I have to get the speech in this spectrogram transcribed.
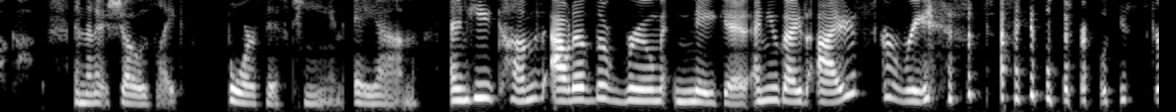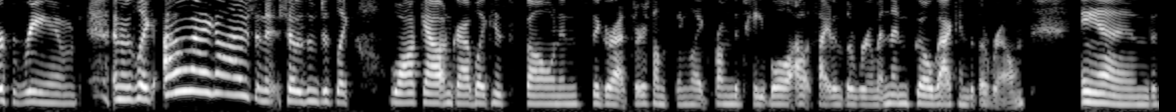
hook up. And then it shows like 4:15 a.m and he comes out of the room naked. And you guys, I screamed. I literally screamed and was like, oh my gosh. And it shows him just like walk out and grab like his phone and cigarettes or something like from the table outside of the room and then go back into the room. And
